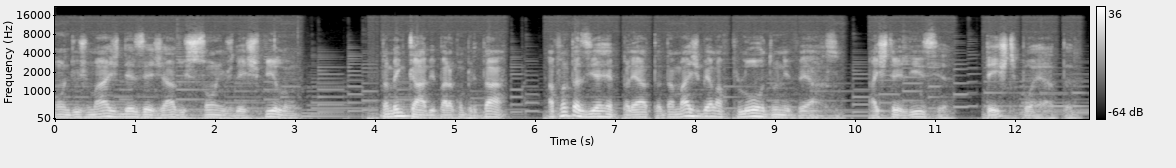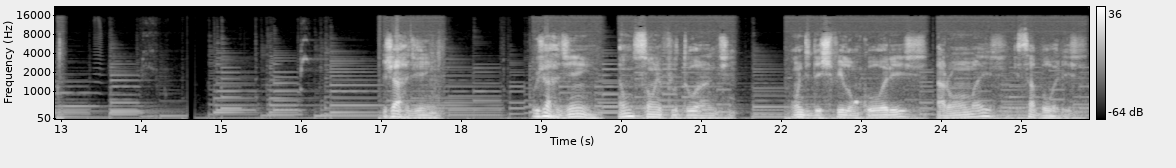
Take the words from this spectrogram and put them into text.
onde os mais desejados sonhos desfilam, também cabe para completar a fantasia repleta da mais bela flor do universo, a estrelícia deste poeta. Jardim. O jardim é um sonho flutuante, onde desfilam cores, aromas e sabores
